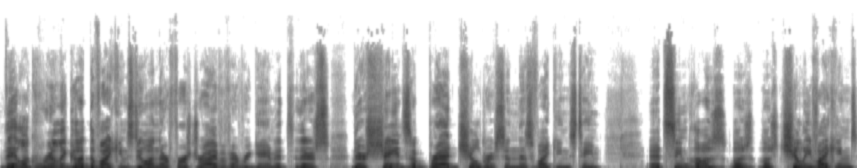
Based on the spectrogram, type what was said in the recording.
They look really good. The Vikings do on their first drive of every game. It's there's there's shades of Brad Childress in this Vikings team. It seemed those those those chilly Vikings.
